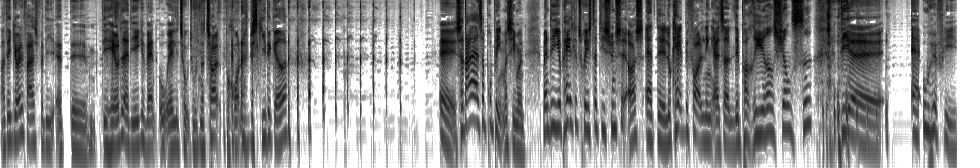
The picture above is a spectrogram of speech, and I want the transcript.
Og det gjorde de faktisk, fordi at øh, de hævdede, at de ikke vandt OL i 2012 på grund af beskidte gader. Øh, så der er altså problemer, Simon. Men de japanske turister, de synes også, at øh, lokalbefolkningen, altså le parisiennes, de øh, er uhøflige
